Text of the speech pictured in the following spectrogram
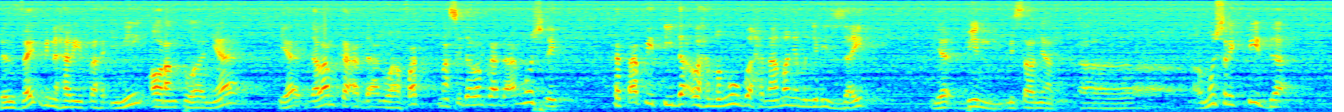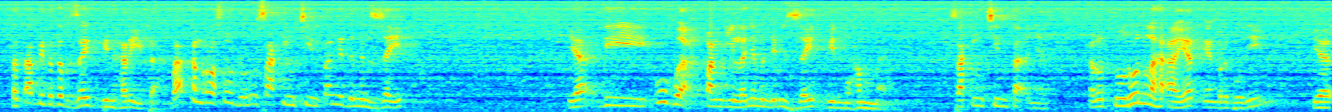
Dan Zaid bin Harithah ini orang tuanya ya dalam keadaan wafat masih dalam keadaan musyrik. Tetapi tidaklah mengubah namanya menjadi Zaid ya bin misalnya uh, musyrik tidak. Tetapi tetap Zaid bin Haritha bahkan Rasul dulu saking cintanya dengan Zaid ya diubah panggilannya menjadi Zaid bin Muhammad. Saking cintanya. Kalau turunlah ayat yang berbunyi ya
